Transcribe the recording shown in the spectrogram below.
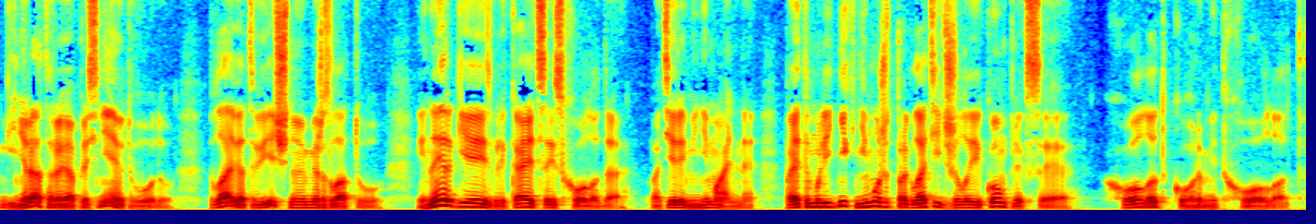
Генераторы опресняют воду, плавят вечную мерзлоту. Энергия извлекается из холода. Потери минимальны, поэтому ледник не может проглотить жилые комплексы. Холод кормит холод.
